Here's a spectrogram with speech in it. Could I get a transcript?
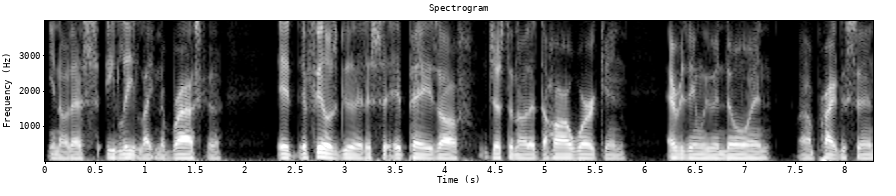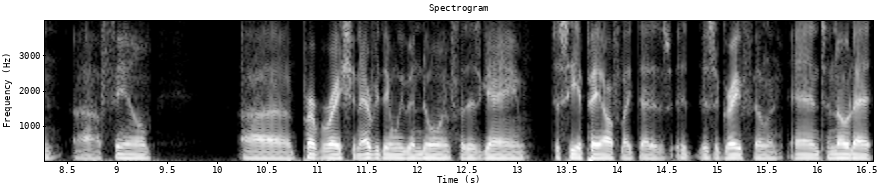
you know, that's elite like Nebraska it, it feels good. It's it pays off just to know that the hard work and everything we've been doing, uh, practicing, uh, film, uh, preparation, everything we've been doing for this game, to see it pay off like that is it, it's a great feeling, and to know that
